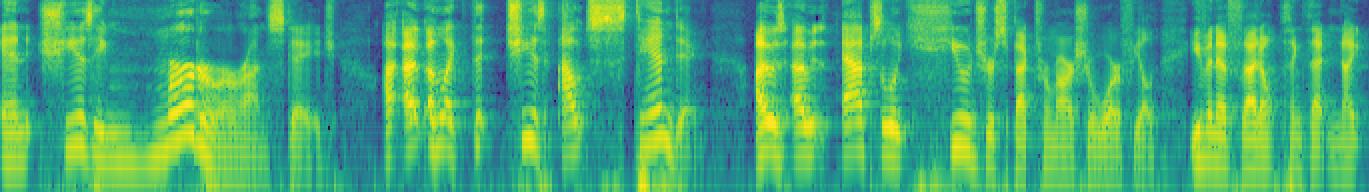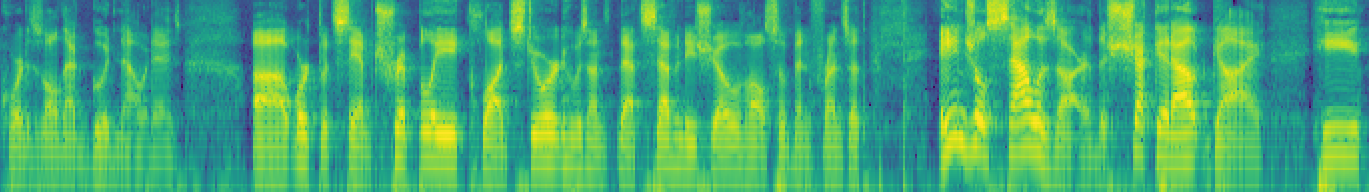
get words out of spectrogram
and she is a murderer on stage. I, am like, she is outstanding. I was, I was absolute huge respect for Marsha Warfield, even if I don't think that Night Court is all that good nowadays. Uh, worked with Sam Tripoli, Claude Stuart, who was on that 70s show, I've also been friends with. Angel Salazar, the check it out guy, he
